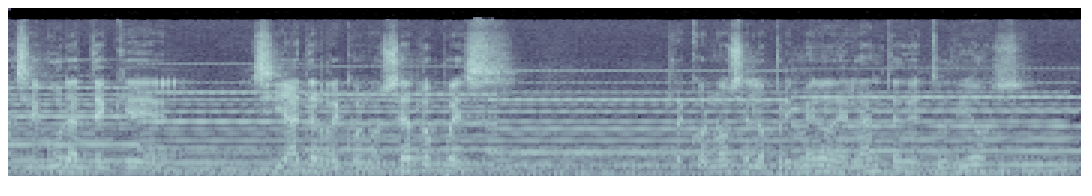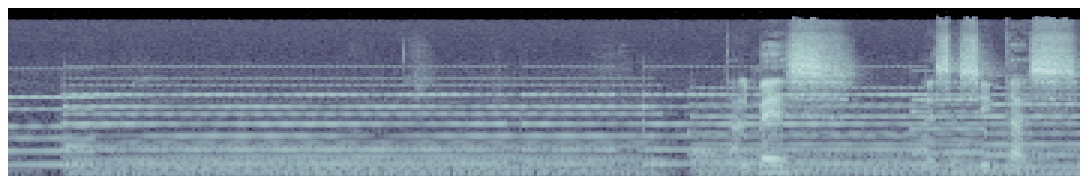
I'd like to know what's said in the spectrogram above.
Asegúrate que si has de reconocerlo, pues reconócelo primero delante de tu Dios. Tal vez necesitas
